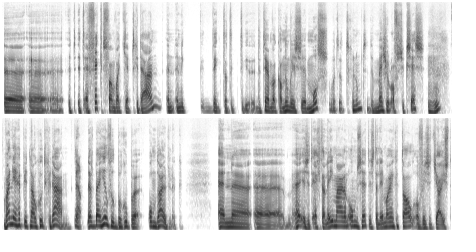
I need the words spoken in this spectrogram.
eh, eh, het, het effect van wat je hebt gedaan, en, en ik denk dat ik de term wel kan noemen, is eh, MOS, wordt het genoemd, de measure of success wanneer heb je het nou goed gedaan? Ja. Dat is bij heel veel beroepen onduidelijk. En eh, eh, is het echt alleen maar een omzet? Is het alleen maar een getal? Of is het juist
